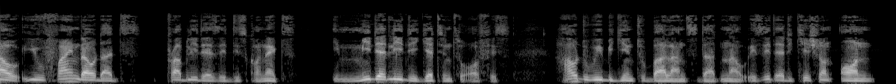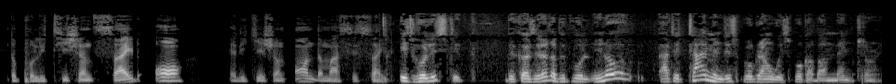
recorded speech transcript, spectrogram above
Now, you find out that probably there's a disconnect. Immediately they get into office. How do we begin to balance that now? Is it education on the politician's side or education on the masses side? It's holistic because a lot of people, you know, at a time in this program we spoke about mentoring.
